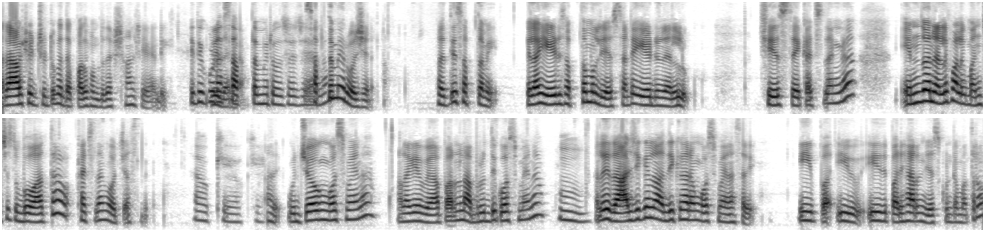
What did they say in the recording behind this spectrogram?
రావి చెట్టు చుట్టూ పెద్ద పదకొండు ప్రదక్షిణాలు చేయండి. ఇది కూడా. సప్తమి రోజే సప్తమి రోజున. ప్రతి సప్తమి. ఇలా ఏడు సప్తములు చేస్తే అంటే ఏడు నెలలు చేస్తే ఖచ్చితంగా ఎనిమిదో నెలలకు వాళ్ళకి మంచి శుభవార్త ఖచ్చితంగా వచ్చేస్తుంది. Okay okay. అది ఉద్యోగం కోసమైనా అలాగే వ్యాపారంలో అభివృద్ధి కోసమైనా. అలాగే రాజకీయంలో అధికారం కోసమైనా సరే ఈ ప ఈ ఇది పరిహారం చేసుకుంటే మాత్రం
